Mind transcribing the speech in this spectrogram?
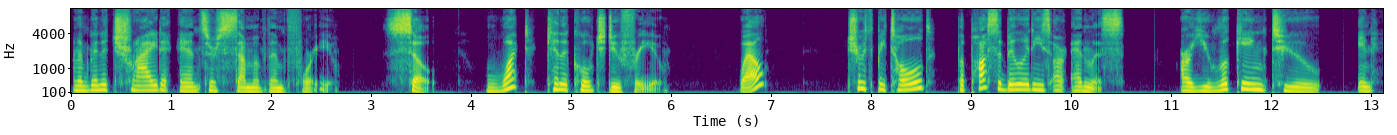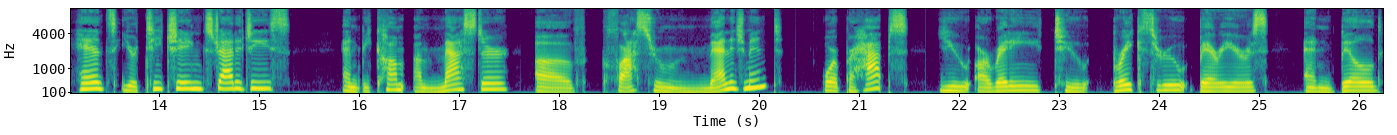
and I'm going to try to answer some of them for you. So, what can a coach do for you? Well, truth be told, the possibilities are endless. Are you looking to enhance your teaching strategies and become a master of classroom management? Or perhaps you are ready to break through barriers and build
